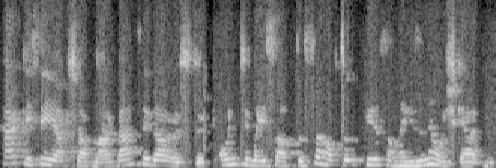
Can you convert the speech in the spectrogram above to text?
Herkese iyi akşamlar. Ben Seda Öztürk. 12 Mayıs haftası haftalık piyasa analizine hoş geldiniz.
